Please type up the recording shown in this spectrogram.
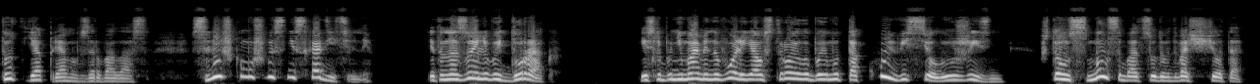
Тут я прямо взорвалась. Слишком уж вы снисходительны. Это назойливый дурак. Если бы не мамина воля, я устроила бы ему такую веселую жизнь, что он смылся бы отсюда в два счета —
